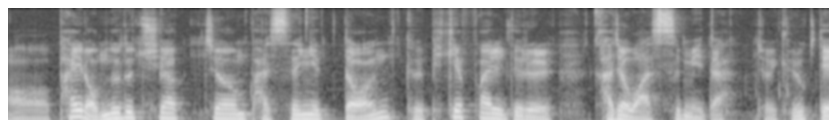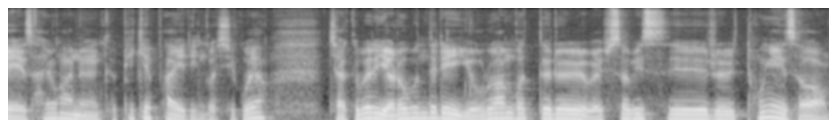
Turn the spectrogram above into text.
어, 파일 업로드 취약점 발생했던 그 패킷 파일들을 가져왔습니다. 저희 교육 때에 사용하는 그 패킷 파일인 것이고요. 자 그러면 여러분들이 이러한 것들을 웹 서비스를 통해서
